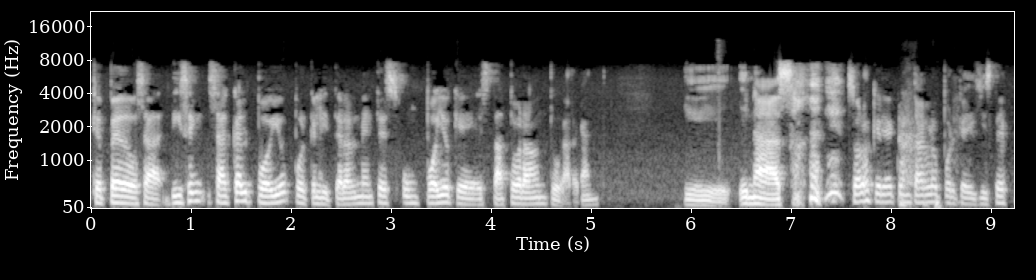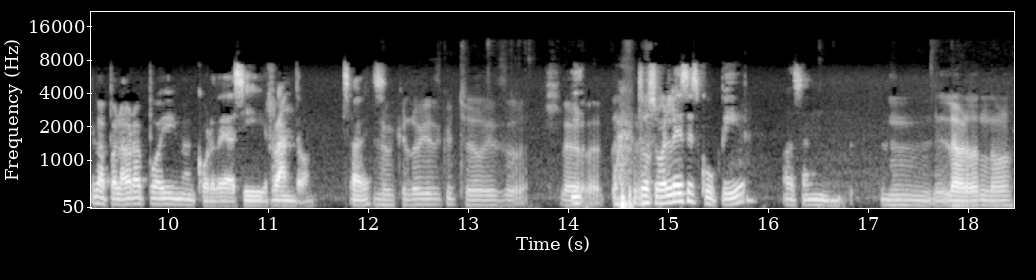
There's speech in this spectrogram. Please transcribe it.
¿qué pedo? O sea, dicen, saca el pollo porque literalmente es un pollo que está atorado en tu garganta. Y, y nada, so- solo quería contarlo porque dijiste la palabra pollo y me acordé así random, ¿sabes? Nunca lo había escuchado eso, la ¿Y verdad. tú sueles escupir? O sea, Mm, La verdad no.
